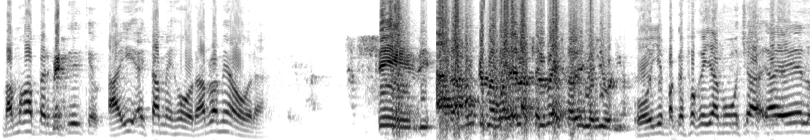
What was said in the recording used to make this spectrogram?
Vamos a permitir que... Ahí está mejor, háblame ahora. Sí, a Ramón que me guarde la cerveza, dime, Junior. Oye, ¿para qué fue que llamó Cha- a él?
